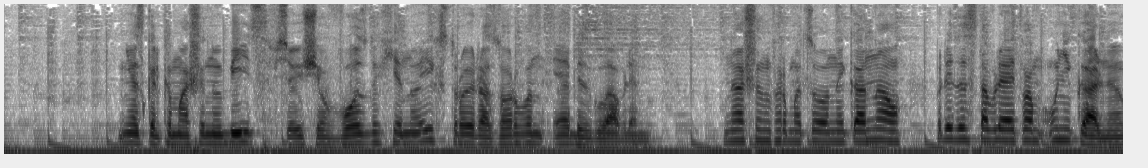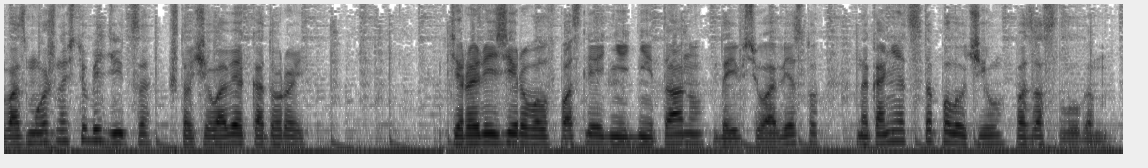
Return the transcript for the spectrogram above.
Несколько машин-убийц все еще в воздухе, но их строй разорван и обезглавлен. Наш информационный канал предоставляет вам уникальную возможность убедиться, что человек, который терроризировал в последние дни Тану, да и всю Авесту, наконец-то получил по заслугам.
